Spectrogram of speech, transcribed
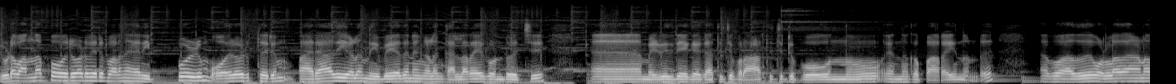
ഇവിടെ വന്നപ്പോൾ ഒരുപാട് പേര് പറഞ്ഞ കാര്യം ഇപ്പോഴും ഓരോരുത്തരും പരാതികളും നിവേദനങ്ങളും കല്ലറയെ കൊണ്ടുവച്ച് മെഴുകുതിരിയൊക്കെ കത്തിച്ച് പ്രാർത്ഥിച്ചിട്ട് പോകുന്നു എന്നൊക്കെ പറയുന്നുണ്ട്. അപ്പോൾ അത് ഉള്ളതാണോ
